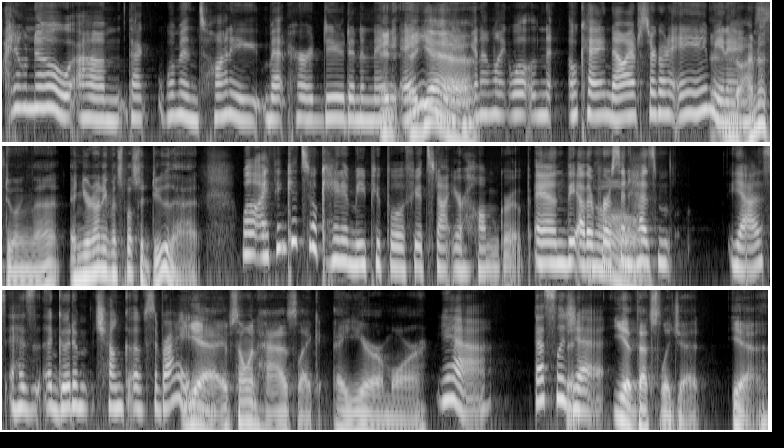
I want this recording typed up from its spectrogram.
I don't know. Um, that woman Tawny met her dude in an AA And, uh, yeah. meeting, and I'm like, well, n- okay, now I have to start going to AA meetings. No, I'm not doing that, and you're not even supposed to do that. Well, I think it's okay to meet people if it's not your home group, and the other person has, yes, has a good chunk of sobriety. Yeah, if someone has like a year or more, yeah, that's legit. yeah, that's legit. Yeah.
